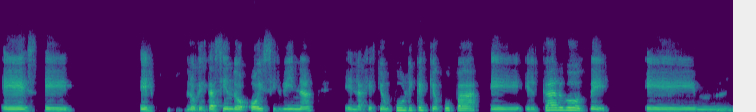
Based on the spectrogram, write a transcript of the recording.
es, eh, es, lo que está haciendo hoy Silvina en la gestión pública es que ocupa eh, el cargo de em,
